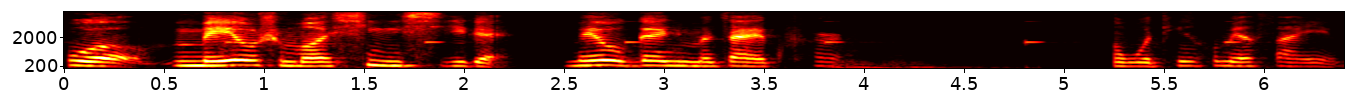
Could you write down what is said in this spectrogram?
我没有什么信息给，没有跟你们在一块儿。我听后面反应。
